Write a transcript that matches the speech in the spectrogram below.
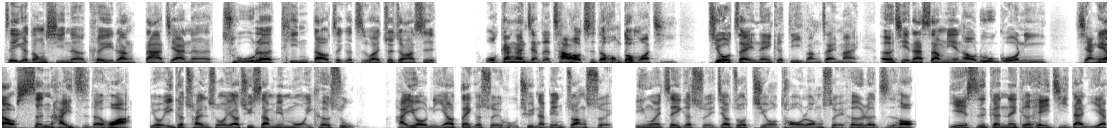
这个东西呢，可以让大家呢，除了听到这个之外，最重要是我刚刚讲的超好吃的红豆麻糬就在那个地方在卖，而且那上面哈，如果你想要生孩子的话，有一个传说要去上面摸一棵树，还有你要带个水壶去那边装水，因为这个水叫做九头龙水，喝了之后也是跟那个黑鸡蛋一样，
